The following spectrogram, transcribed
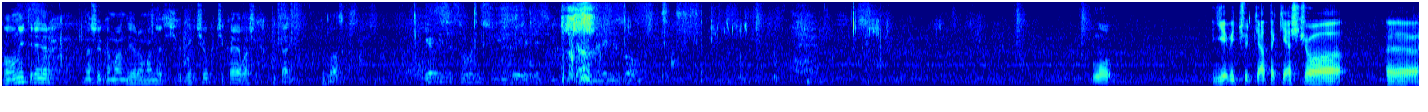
Головний тренер нашої команди Роман Йосич Горчук чекає ваших питань. Будь ласка. Є після сьогоднішньої гри якесь відчуття нереалізоване? Ну, є відчуття таке, що е,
